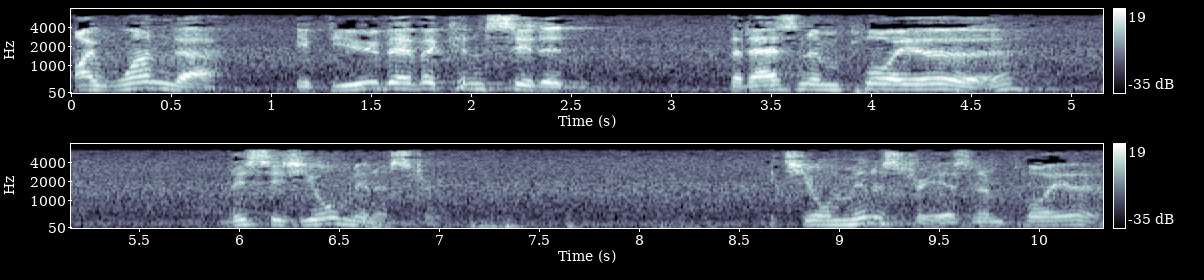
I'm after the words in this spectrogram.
I wonder if you've ever considered that as an employer, this is your ministry. It's your ministry as an employer.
